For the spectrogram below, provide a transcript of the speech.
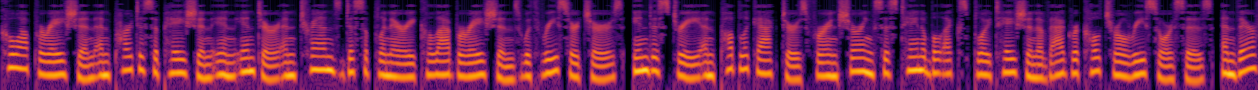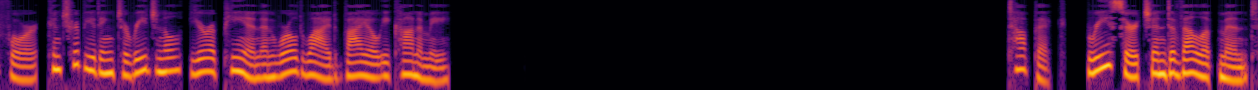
Cooperation and participation in inter- and trans-disciplinary collaborations with researchers, industry and public actors for ensuring sustainable exploitation of agricultural resources, and therefore, contributing to regional, European and worldwide bioeconomy. Research and development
